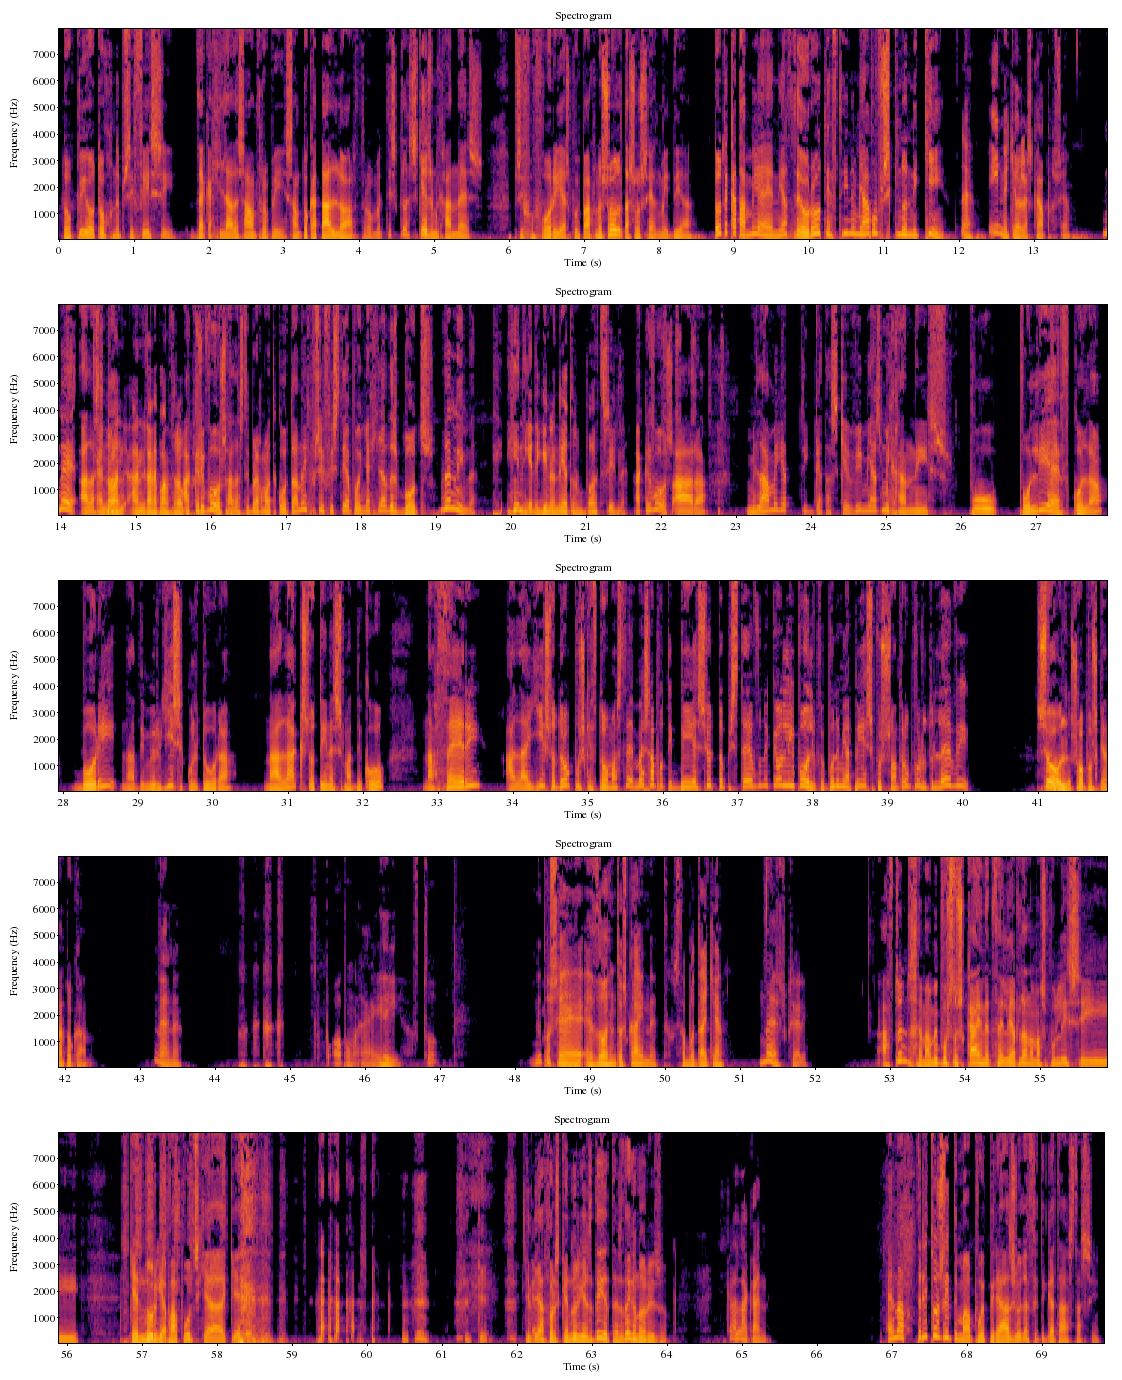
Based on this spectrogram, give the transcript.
το οποίο το έχουν ψηφίσει 10.000 άνθρωποι σαν το κατάλληλο άρθρο με τις κλασικές μηχανές ψηφοφορίας που υπάρχουν σε όλα τα social media τότε κατά μία έννοια θεωρώ ότι αυτή είναι μια άποψη κοινωνική. Ναι, είναι κιόλας κάπως. Ε. Ναι, αλλά στην Ενώ πραγμα- αν, αν ήταν από ανθρώπους. Ακριβώς, αλλά στην πραγματικότητα αν έχει ψηφιστεί από 9.000 bots δεν είναι. είναι για την κοινωνία των bots, είναι. Ακριβώς. Άρα μιλάμε για την κατασκευή μιας μηχανής που πολύ εύκολα μπορεί να δημιουργήσει κουλτούρα, να αλλάξει το τι είναι σημαντικό, να φέρει αλλαγή στον τρόπο που σκεφτόμαστε μέσα από την πίεση ότι το πιστεύουν και όλοι οι υπόλοιποι. Που είναι μια πίεση που στους ανθρώπους δουλεύει σε όλους, όπως και να το κάνουν. Ναι, ναι. Πω, πω, μα, ε, αυτό... Μήπως ε, εδώ είναι το Skynet, στα μποτάκια; Ναι, Σου ξέρει. αυτό είναι το θέμα. Μήπως το Skynet θέλει απλά να μας πουλήσει καινούργια παπούτσια και... και, και διάφορες καινούργιες δίαιτες. Δεν γνωρίζω. Καλά κάνει. Ένα τρίτο ζήτημα που επηρεάζει όλη αυτή την κατάσταση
